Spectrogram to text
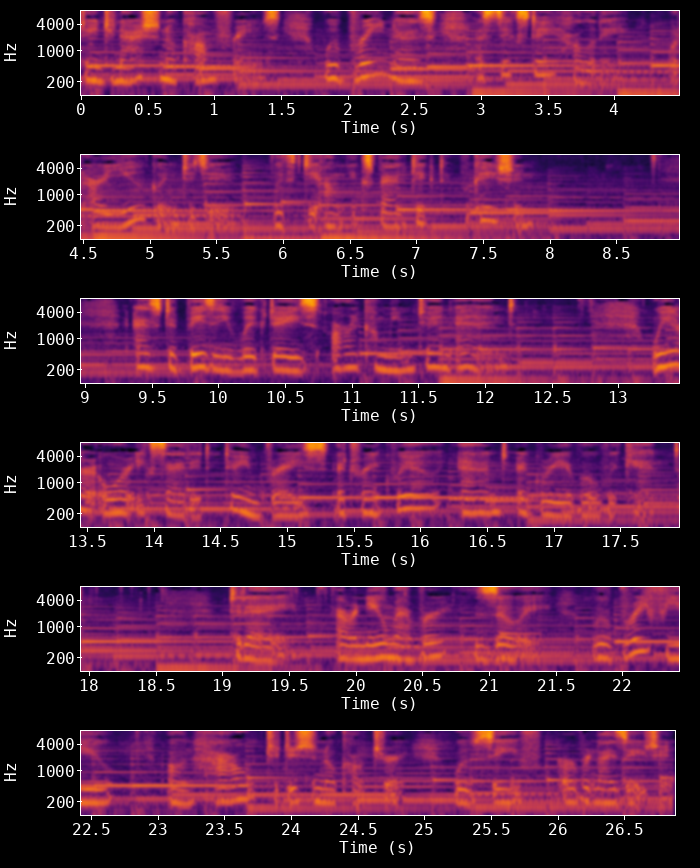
The international conference will bring us a six day holiday. What are you going to do with the unexpected vacation? As the busy weekdays are coming to an end, we are all excited to embrace a tranquil and agreeable weekend. Today, our new member, Zoe, will brief you on how traditional culture will save urbanization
